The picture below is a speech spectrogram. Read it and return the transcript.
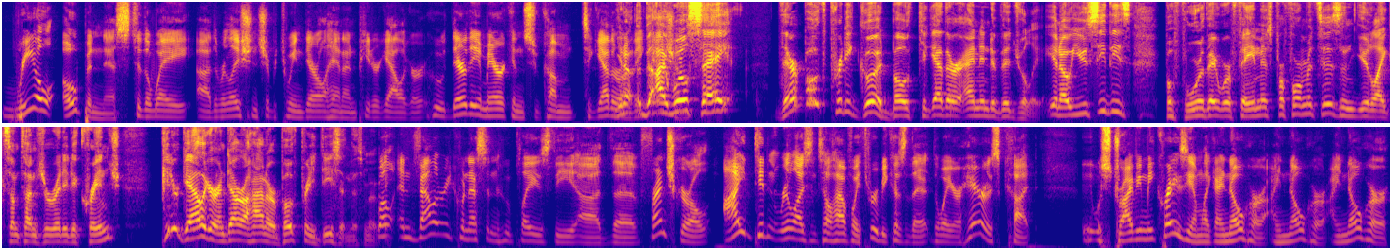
real openness to the way uh, the relationship between Daryl Hannah and Peter Gallagher, who they're the Americans who come together. You know, I will say they're both pretty good, both together and individually. You know, you see these before they were famous performances, and you're like, sometimes you're ready to cringe. Peter Gallagher and Daryl Hannah are both pretty decent in this movie. Well, and Valerie Quennessen, who plays the uh, the French girl, I didn't realize until halfway through because of the the way her hair is cut. It was driving me crazy. I'm like, I know her, I know her, I know her.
